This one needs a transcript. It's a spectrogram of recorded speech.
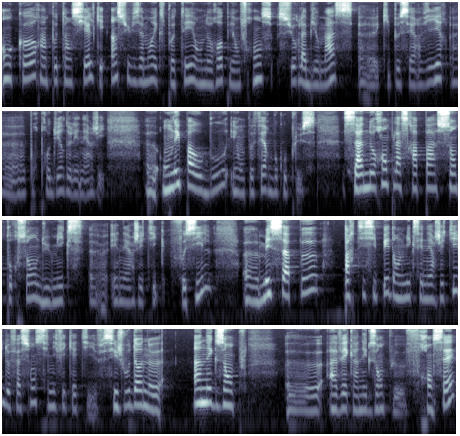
encore un potentiel qui est insuffisamment exploité en Europe et en France sur la biomasse euh, qui peut servir euh, pour produire de l'énergie. on n'est pas au bout et on peut faire beaucoup plus. Ça ne remplacera pas 100% du mix énergétique fossile, mais ça peut participer dans le mix énergétique de façon significative. Si je vous donne un exemple avec un exemple français,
